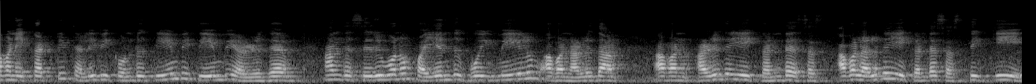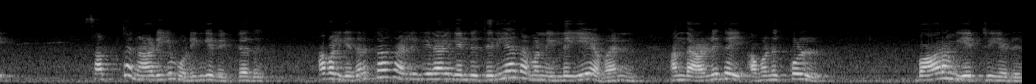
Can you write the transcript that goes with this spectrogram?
அவனை கட்டி தழுவி கொண்டு தேம்பி தேம்பி அழுக அந்த சிறுவனும் பயந்து போய் மேலும் அவன் அழுதான். அவன் அழுகையை கண்ட சஸ் அவள் அழுகையை கண்ட சஸ்திக்கு சப்த நாடியும் ஒடுங்கி விட்டது. அவள் எதற்காக அழுகிறாள் என்று தெரியாதவன் இல்லையே அவன். அந்த அழுகை அவனுக்குள் பாரம் ஏற்றியது.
